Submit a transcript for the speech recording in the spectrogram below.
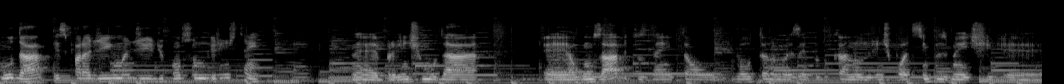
mudar esse paradigma de, de consumo que a gente tem, né? Para a gente mudar é, alguns hábitos, né? Então, voltando no exemplo do canudo, a gente pode simplesmente é,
